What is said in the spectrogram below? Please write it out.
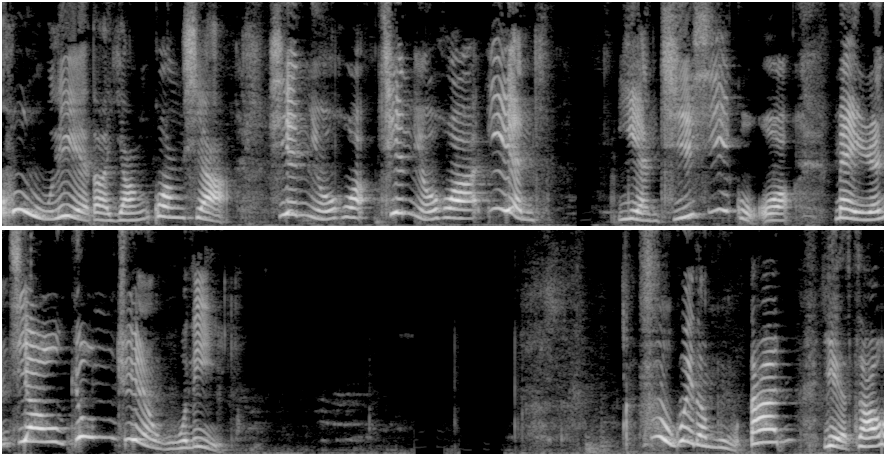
酷烈的阳光下，牵牛花牵牛花艳偃旗息鼓，美人娇慵倦无力。富贵的牡丹也早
